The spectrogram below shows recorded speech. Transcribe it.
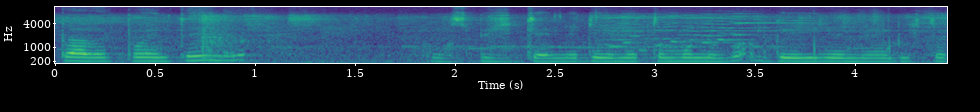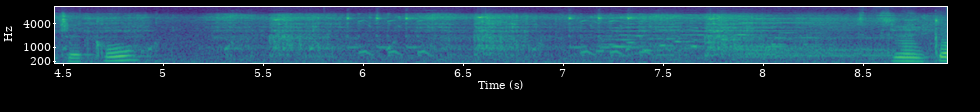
právě pointy, nebo spíš gemy, dejme tomu, nebo upgrade, nevím, bych to řekl. Franka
